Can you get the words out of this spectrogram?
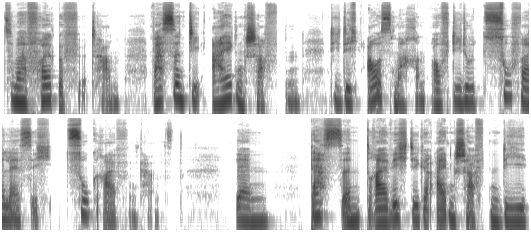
zum Erfolg geführt haben? Was sind die Eigenschaften, die dich ausmachen, auf die du zuverlässig zugreifen kannst? Denn das sind drei wichtige Eigenschaften, die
